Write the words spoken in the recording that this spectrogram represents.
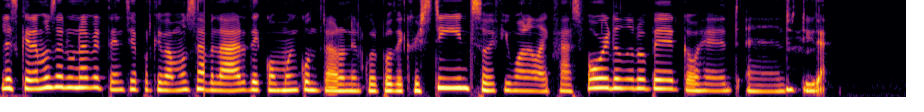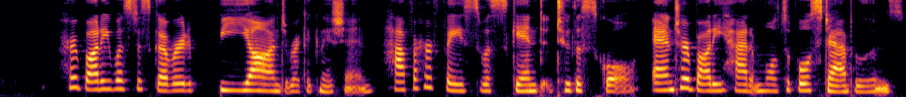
Les queremos dar una advertencia porque vamos a hablar de cómo encontraron el cuerpo de Christine. So if you want to like fast forward a little bit, go ahead and do that. Her body was discovered beyond recognition. Half of her face was skinned to the skull, and her body had multiple stab wounds.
